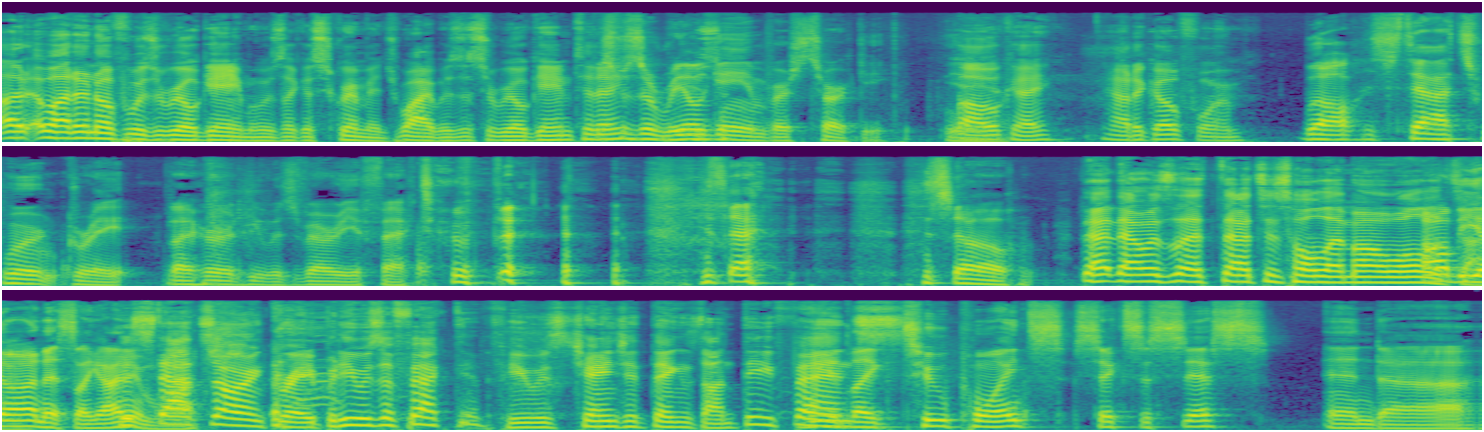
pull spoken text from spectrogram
Uh, well, I don't know if it was a real game. It was like a scrimmage. Why was this a real game today? This was a real game versus Turkey. Yeah. Oh, okay. How'd it go for him? Well, his stats weren't great, but I heard he was very effective. Is that so? That that was that, that's his whole mo. All the I'll be honest. Like I His stats watch. aren't great, but he was effective. He was changing things on He defense. had like two points, six assists, and uh,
